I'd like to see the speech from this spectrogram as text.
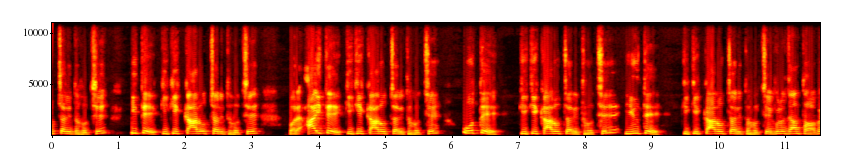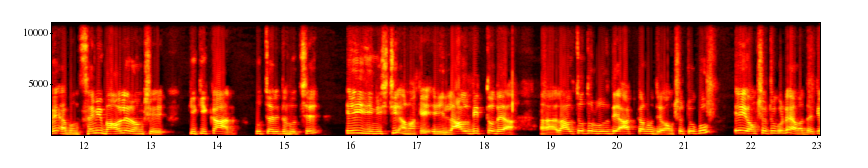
উচ্চারিত হচ্ছে, ইতে কি কি কার উচ্চারিত হচ্ছে, পরে আইতে কি কি কার উচ্চারিত হচ্ছে, ওতে কি কি কার উচ্চারিত হচ্ছে, ইউতে কি কি কার উচ্চারিত হচ্ছে, এগুলো জানতে হবে, এবং সেমি বাউলের অংশে কি কি কার উচ্চারিত হচ্ছে, এই জিনিসটি আমাকে এই লাল বৃত্ত দেয়া লাল চতুর্ভুজ দিয়ে আটকানো যে অংশটুকু এই অংশটুকুটাই আমাদেরকে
